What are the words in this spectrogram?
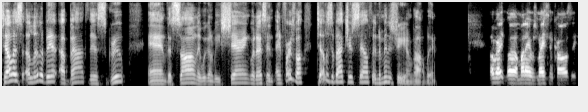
tell us a little bit about this group and the song that we're going to be sharing with us. And, and first of all, tell us about yourself and the ministry you're involved with. Okay. Uh, my name is Mason Causey.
